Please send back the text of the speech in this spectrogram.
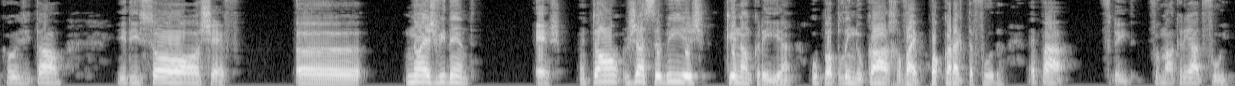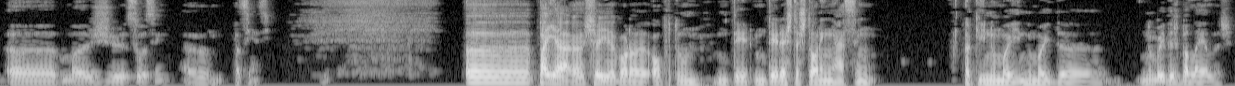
coisa e tal. E disse só, oh, chefe, uh, não és vidente? És. Então já sabias que não queria. O papelinho do carro vai para o caralho da foda. Epá, fodido. Fui mal criado, fui. Uh, mas sou assim. Uh, paciência. Uh, pá, yeah, achei agora oportuno meter, meter esta historinha assim aqui no meio, no meio, da, no meio das balelas.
